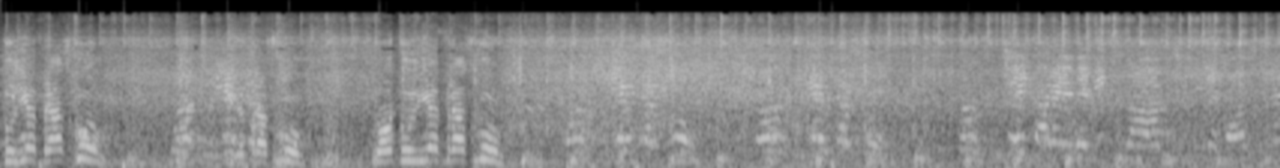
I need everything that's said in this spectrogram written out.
Totul e prea scump! E prea scump! Totul e prea scump! Cei care veniți la acțiunile noastre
